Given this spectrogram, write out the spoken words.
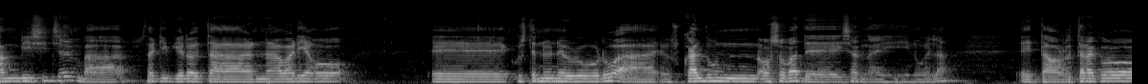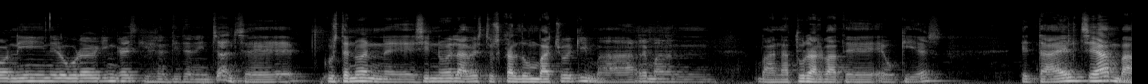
han bizitzen, ba, ez dakit gero eta nabariago e, ikusten nuen euroburua, Euskaldun oso bat e, izan nahi nuela. Eta horretarako ni nire buruarekin gaizki sentiten nintzen, ze ikusten nuen eh, ezin nuela beste euskaldun batzuekin ba harreman ba, natural bat e, euki ez. Eta heltzean ba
